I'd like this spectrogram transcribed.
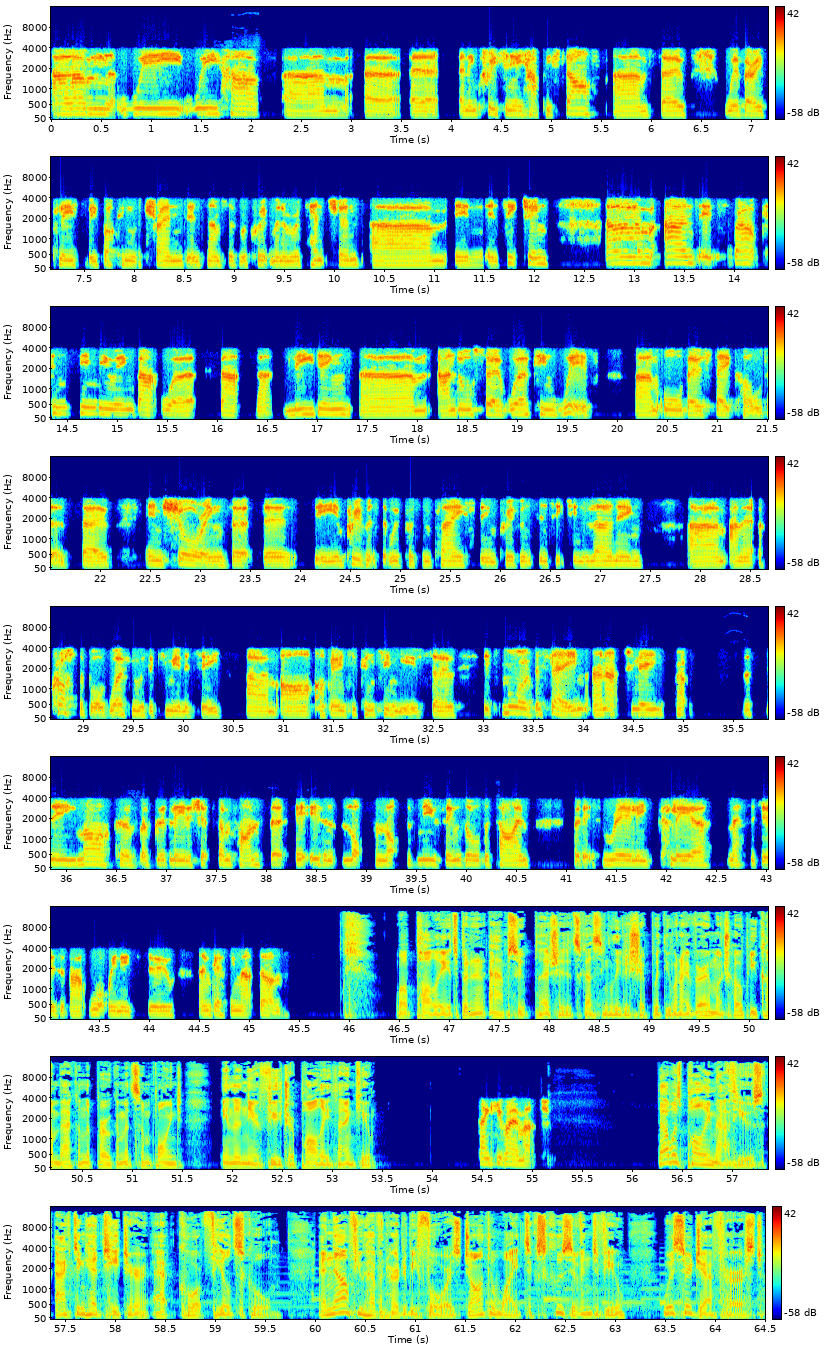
Um, we we have um, uh, uh, an increasingly happy staff. Um, so we're very pleased to be bucking the trend in terms of recruitment and retention um, in, in teaching. Um, and it's about continuing that work, that, that leading um, and also working with um, all those stakeholders. So ensuring that the, the improvements that we put in place, the improvements in teaching and learning, um, and uh, across the board, working with the community um, are, are going to continue. So it's more of the same, and actually, perhaps the, the mark of, of good leadership sometimes that it isn't lots and lots of new things all the time, but it's really clear messages about what we need to do and getting that done. Well, Polly, it's been an absolute pleasure discussing leadership with you, and I very much hope you come back on the program at some point in the near future. Polly, thank you. Thank you very much. That was Polly Matthews, acting head teacher at Court Fields School. And now, if you haven't heard it before, is Jonathan White's exclusive interview with Sir Geoff Hurst.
